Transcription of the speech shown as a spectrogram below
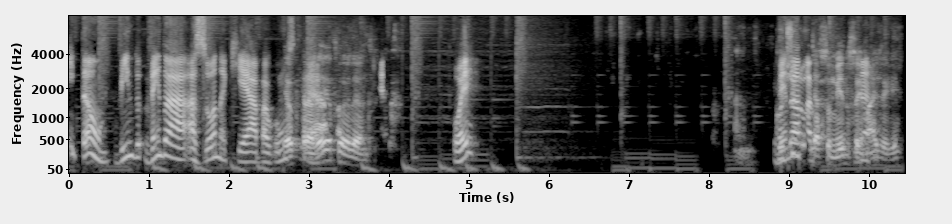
Então, vindo, vendo a, a zona que é a bagunça. Eu que travei é a... foi Leandro? Oi? Vendo a, bagunça, assumido sua é, imagem aqui.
